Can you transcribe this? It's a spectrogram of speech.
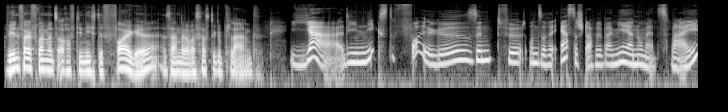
Auf jeden Fall freuen wir uns auch auf die nächste Folge. Sandra, was hast du geplant? Ja, die nächste Folge sind für unsere erste Staffel bei mir ja Nummer zwei.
